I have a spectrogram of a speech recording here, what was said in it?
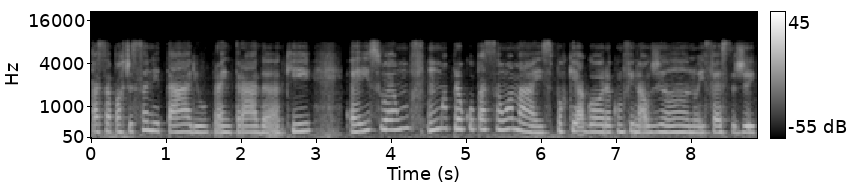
passaporte sanitário para entrada aqui, é, isso é um, uma preocupação a mais, porque agora, com final de ano e festas de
